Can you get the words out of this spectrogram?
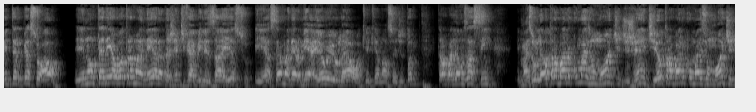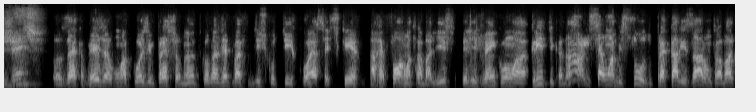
interpessoal. E não teria outra maneira da gente viabilizar isso. E essa é a maneira minha. Eu e o Léo aqui, que é nosso editor, trabalhamos assim. Mas o Léo trabalha com mais um monte de gente, eu trabalho com mais um monte de gente. Ô Zeca, veja uma coisa impressionante. Quando a gente vai discutir com essa esquerda a reforma trabalhista, eles vêm com a crítica. Não, isso é um absurdo, precarizaram o trabalho.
